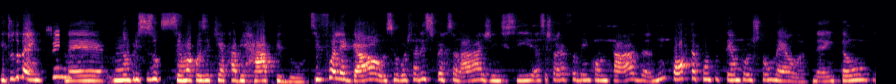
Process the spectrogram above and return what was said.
E tudo bem, Sim. né? Não preciso ser uma coisa que acabe rápido. Se for legal, se eu gostar desses personagens, se essa história for bem contada, não importa quanto tempo eu estou nela, né? Então, uhum.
